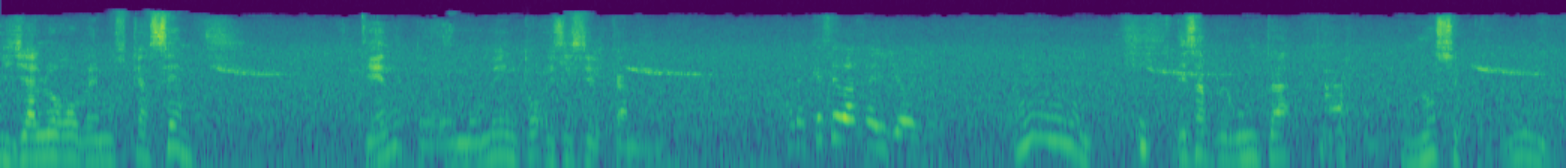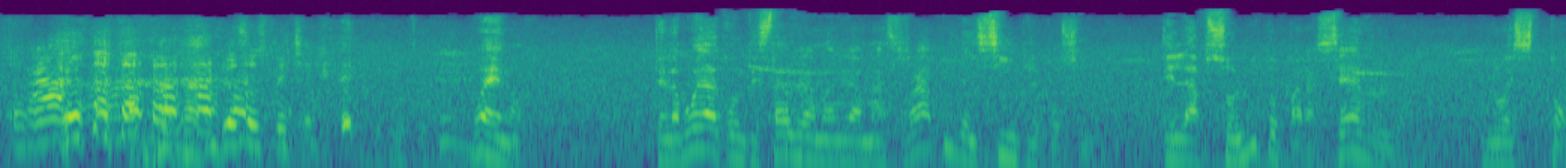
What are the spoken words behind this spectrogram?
Y ya luego vemos qué hacemos. ¿Entiendes? Pero de momento ese es el camino. ¿Para qué se baja el yoyo? Mm, esa pregunta no se pregunta. Lo sospeché. Bueno, te la voy a contestar de la manera más rápida y simple posible. El absoluto para hacerlo lo es todo.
